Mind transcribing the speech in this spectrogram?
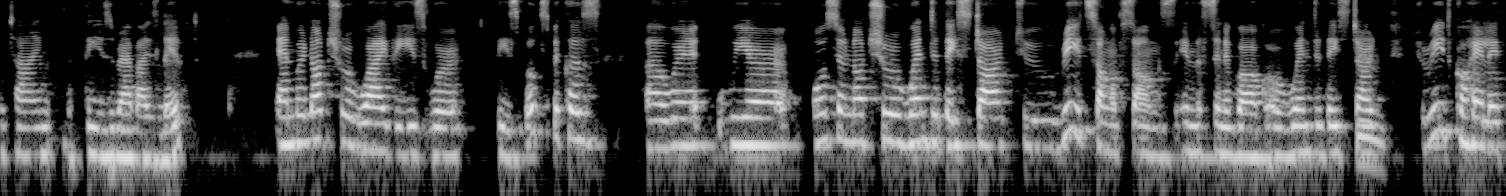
the time that these rabbis lived. And we're not sure why these were these books because uh, we're, we are also not sure when did they start to read Song of Songs in the synagogue or when did they start mm. to read Kohelet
